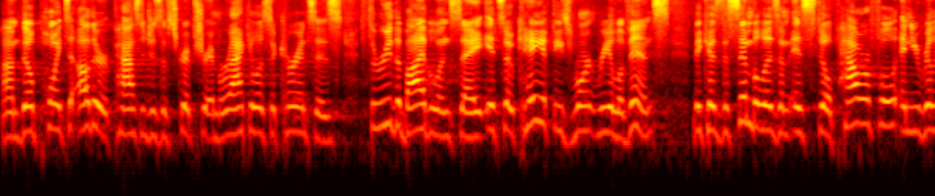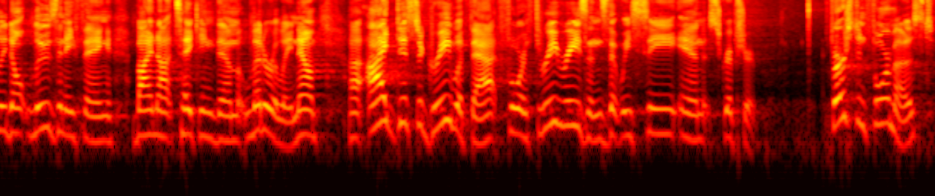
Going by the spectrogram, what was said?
Um, they'll point to other passages of Scripture and miraculous occurrences through the Bible and say it's okay if these weren't real events because the symbolism is still powerful and you really don't lose anything by not taking them literally. Now, uh, I disagree with that for three reasons that we see in Scripture. First and foremost,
